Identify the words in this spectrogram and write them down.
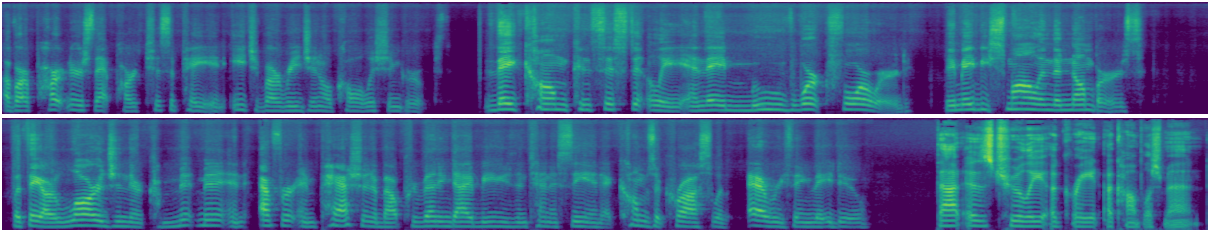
of our partners that participate in each of our regional coalition groups. They come consistently and they move work forward. They may be small in the numbers, but they are large in their commitment and effort and passion about preventing diabetes in Tennessee, and it comes across with everything they do. That is truly a great accomplishment.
